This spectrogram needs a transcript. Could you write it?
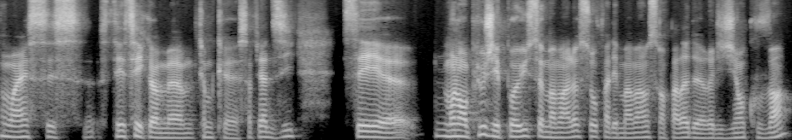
Oui, c'est comme, euh, comme que Sophia dit. C'est euh, moi non plus, j'ai pas eu ce moment-là, sauf à des moments où on parlait de religion couvent,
